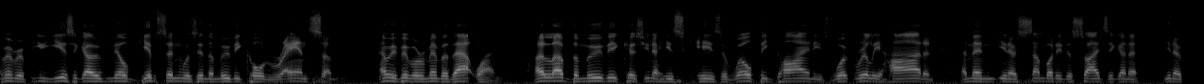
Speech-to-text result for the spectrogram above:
remember a few years ago, Mel Gibson was in the movie called Ransom. How many people remember that one? I love the movie because you know he's he's a wealthy guy and he's worked really hard and and then you know somebody decides they're going to you know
